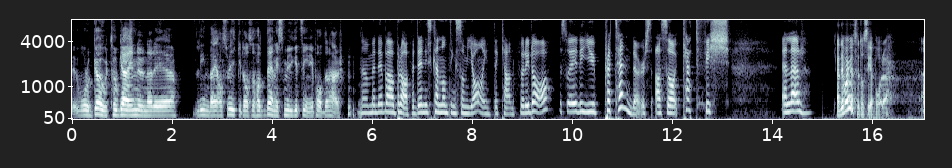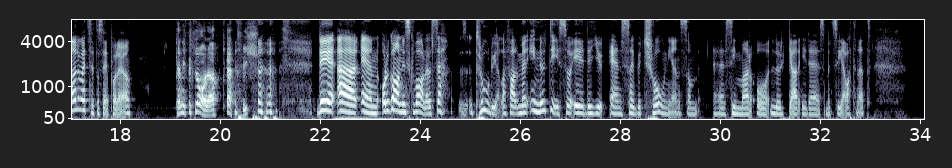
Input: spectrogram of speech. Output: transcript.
vår go-to guy nu när det är Linda har svikit oss och har Dennis smugit sig in i podden här. Ja, men det är bara bra för Dennis kan någonting som jag inte kan. För idag så är det ju pretenders, alltså catfish. Eller? Ja, det var ju ett sätt att se på det. Ja, det var ett sätt att se på det ja. Kan ni förklara Catfish? Det är en organisk varelse, tror du i alla fall, men inuti så är det ju en Cybertronian som eh, simmar och lurkar i det smutsiga vattnet.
